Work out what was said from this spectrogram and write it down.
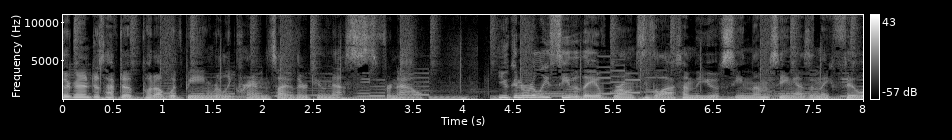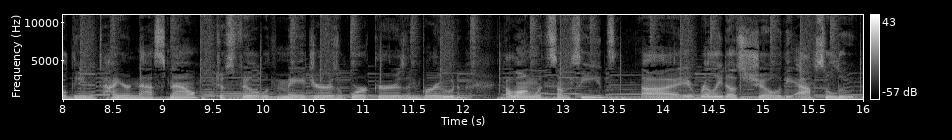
they're to just have to put up with being really crammed inside of their two nests for now. You can really see that they have grown since the last time that you have seen them, seeing as in they filled the entire nest now, just filled with majors, workers, and brood, along with some seeds. Uh, it really does show the absolute,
